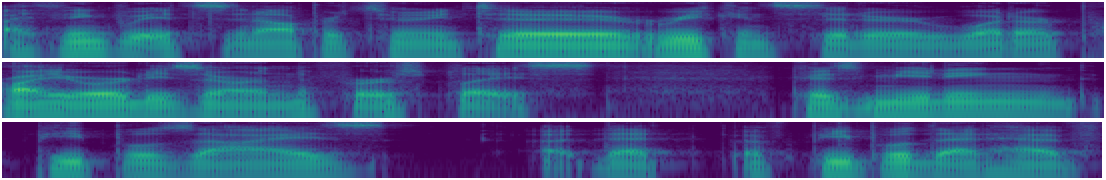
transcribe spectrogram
I think it's an opportunity to reconsider what our priorities are in the first place. Because meeting people's eyes uh, that of people that have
